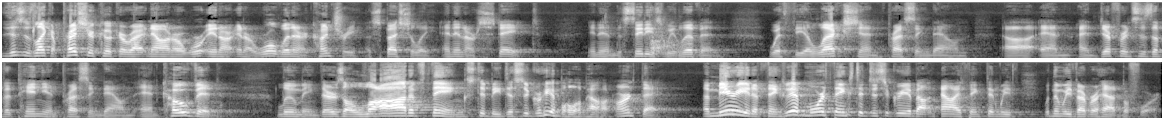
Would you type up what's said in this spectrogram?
this is like a pressure cooker right now in our, in, our, in our world, within our country especially, and in our state, and in the cities we live in, with the election pressing down, uh, and, and differences of opinion pressing down, and COVID looming. There's a lot of things to be disagreeable about, aren't they? A myriad of things. We have more things to disagree about now, I think, than we've, than we've ever had before.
